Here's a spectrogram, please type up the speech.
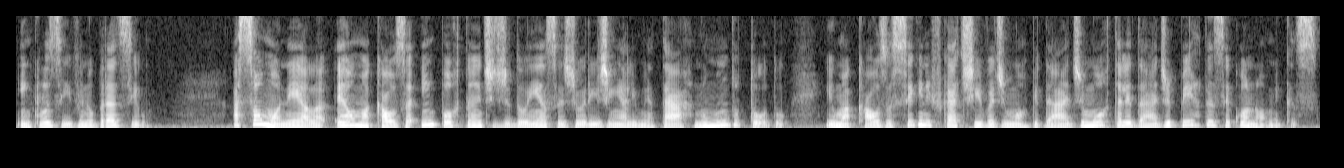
inclusive no Brasil. A salmonela é uma causa importante de doenças de origem alimentar no mundo todo e uma causa significativa de morbidade, mortalidade e perdas econômicas.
